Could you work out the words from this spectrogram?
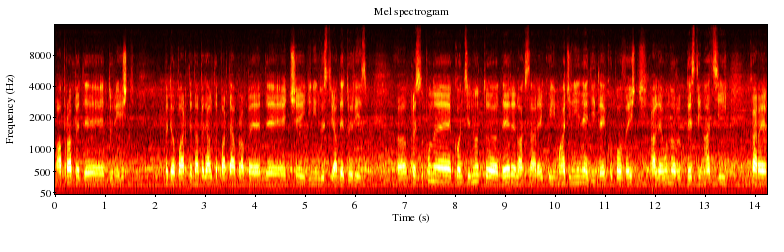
aproape de turiști, pe de o parte, dar pe de altă parte aproape de cei din industria de turism. Presupune conținut de relaxare cu imagini inedite, cu povești ale unor destinații care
